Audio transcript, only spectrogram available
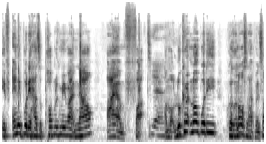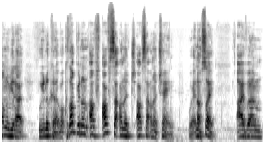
if anybody has a problem with me right now, I am fucked. Yeah. I'm not looking at nobody because I know what's gonna happen. Some of you mm. like, we look at it, because I've been on, I've, I've sat on a, I've sat on a train. Where no, sorry, I've um,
